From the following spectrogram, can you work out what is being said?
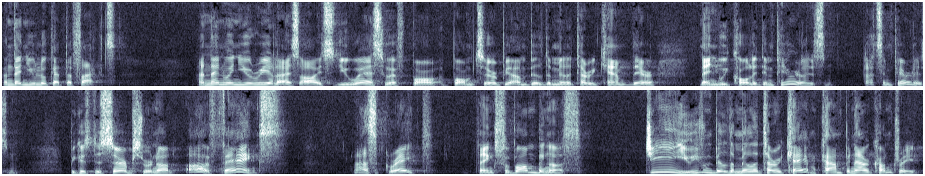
And then you look at the facts. And then when you realize, oh, it's the US who have bombed Serbia and built a military camp there, then we call it imperialism. That's imperialism. Because the Serbs were not, oh, thanks. That's great. Thanks for bombing us. Gee, you even built a military camp, camp in our country.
